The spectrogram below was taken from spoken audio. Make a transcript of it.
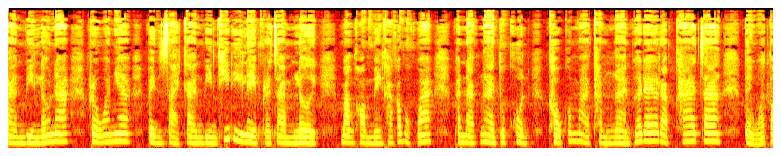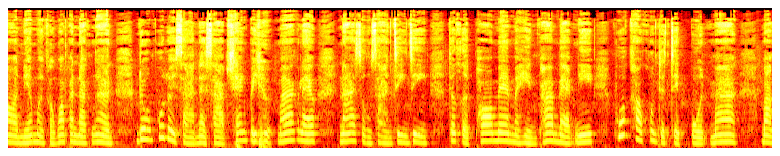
การบินแล้วนะ เพราะว่าเนี่ยเป็นสายการบินที่ดีเลยประจำเลย บางคอมเมนต์ค่ะก็บอกว่าพนักงานทุกคนเขาก็มาทำงานเพื่อได้รับค่าจ้าง แต่ว่าตอนนี้เหมือนกับว่าพนักงานโดนผู้โดยสารน่ะสาบแช่งไปเยอะมากแล้ว น่าสงสารจริง ๆ ถ้าเกิดพ่อแม่มาเห็นภาพแบบนี้ พวกเขาคงจะเจ็บปวดมาก บาง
